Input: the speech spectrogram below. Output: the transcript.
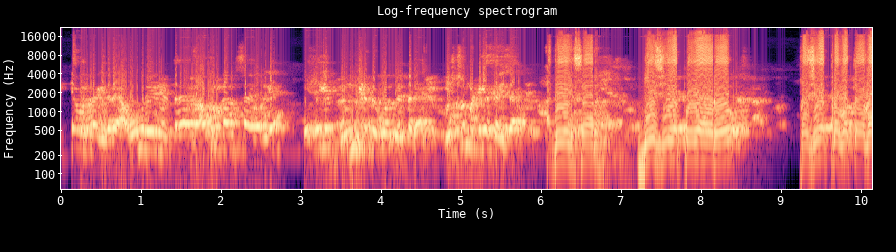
ವಿದ್ಯಾವಂತರಾಗಿದ್ದಾರೆ. ಅವ್ರು ಏನ್ ಹೇಳ್ತಾರೆ? ರಾಹುಲ್ ಗಾಂಧಿ ಸಾಹೇಬ್ ಅವರಿಗೆ ಎದೆಗೆ ಗುಂಗಿಡ್ಬೇಕು ಅಂತ ಹೇಳ್ತಾರೆ. ಎಷ್ಟು ಮಟ್ಟಿಗೆ ಸರಿ ಸರ್? ಅದೇ ಸರ್ ಬಿಜೆಪಿ ಅವರು ಪ್ರಜಾಪ್ರಭುತ್ವದ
